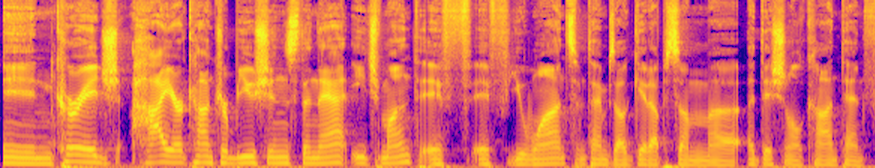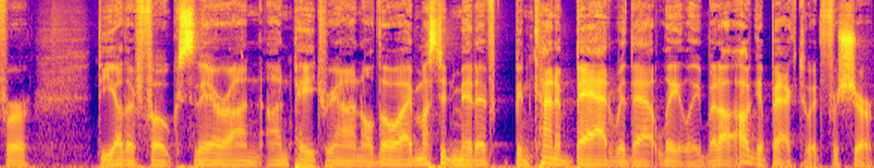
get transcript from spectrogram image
encourage higher contributions than that each month if if you want. Sometimes I'll get up some uh, additional content for the other folks there on on Patreon. Although I must admit I've been kind of bad with that lately, but I'll, I'll get back to it for sure.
